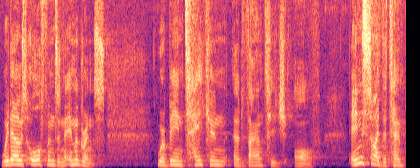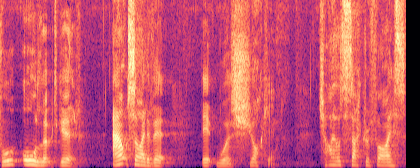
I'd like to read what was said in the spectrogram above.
Widows, orphans, and immigrants were being taken advantage of. Inside the temple, all looked good. Outside of it, it was shocking. Child sacrifice,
